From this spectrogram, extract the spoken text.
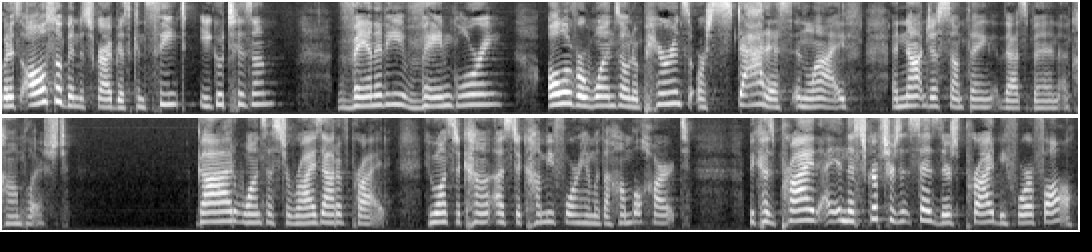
but it's also been described as conceit, egotism, vanity, vainglory, all over one's own appearance or status in life, and not just something that's been accomplished. God wants us to rise out of pride. He wants to come, us to come before Him with a humble heart. Because pride, in the scriptures, it says there's pride before a fall.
